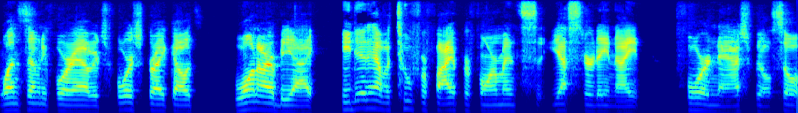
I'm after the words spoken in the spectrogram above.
174 average, four strikeouts, one RBI. He did have a two for five performance yesterday night for Nashville. So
